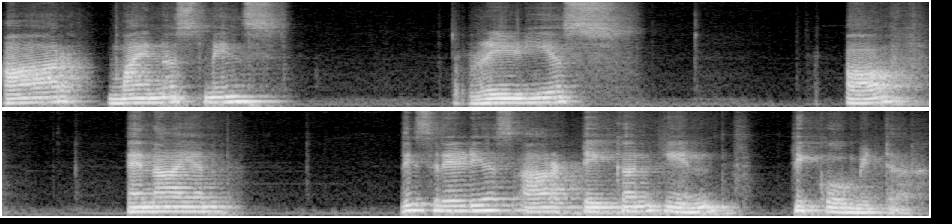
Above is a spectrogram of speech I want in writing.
R minus means radius of anion. These radius are taken in picometer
